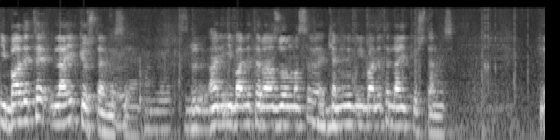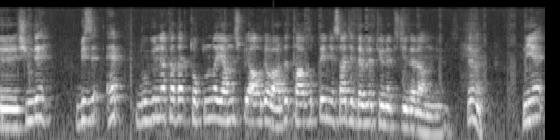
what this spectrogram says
ibadete layık göstermesi yani. Hani ibadete razı olması ve kendini bu ibadete layık göstermesi. Ee, şimdi biz hep bugüne kadar toplumda yanlış bir algı vardı. Tağut deyince sadece devlet yöneticileri anlıyoruz. Değil mi? Niye?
